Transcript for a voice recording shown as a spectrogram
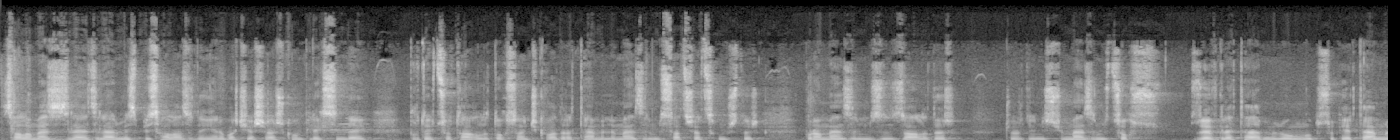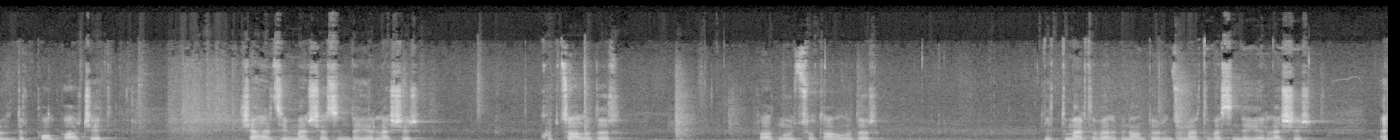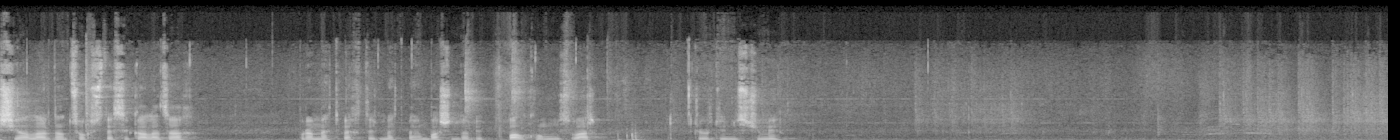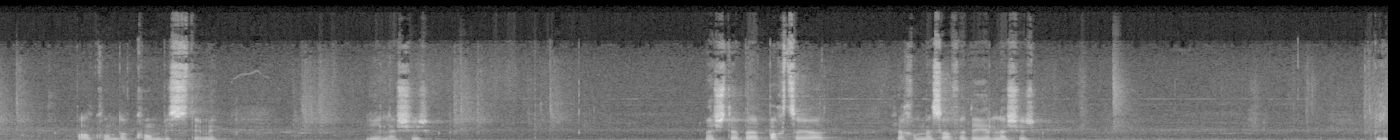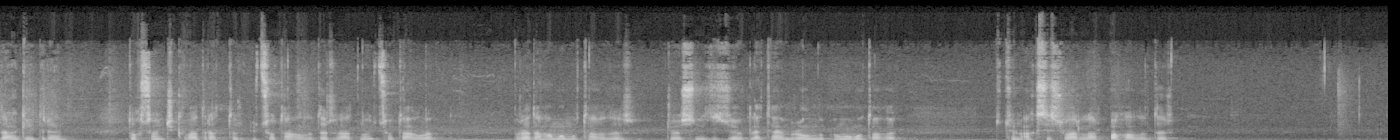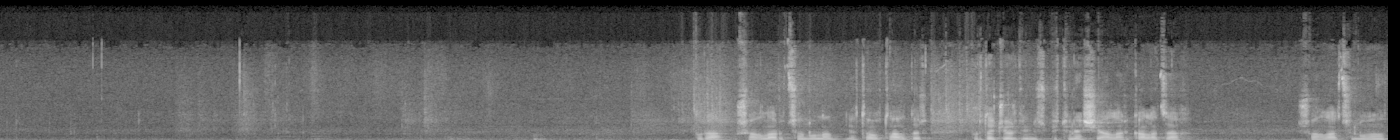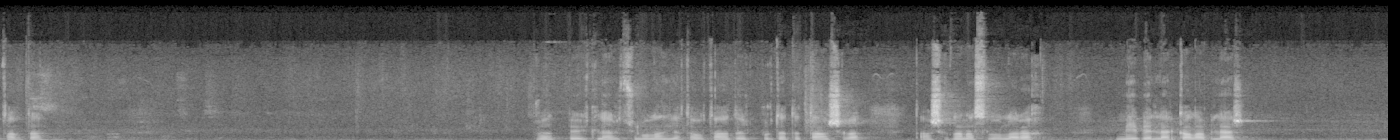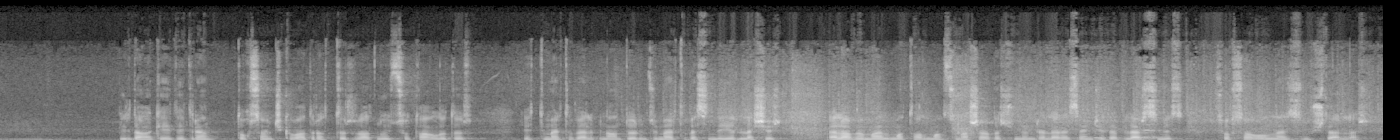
Salam əziz izləyicilərimiz, biz hal-hazırda Yeni Bakı yaşayış kompleksindəyik. Burada 3 otaqlı 92 kvadrat təmirli mənzilimiz satışa çıxmışdır. Bura mənzilimizin zalıdır. Gördüyünüz kimi mənzilimiz çox zövqlə təmin olunub, super təmirlidir, pol parket. Şəhərciyin mərkəzində yerləşir. Kubcalıdır. Radno 3 otaqlıdır. 7 mərtəbəli binanın 4-cü mərtəbəsində yerləşir. Əşyalardan çox hissəsi qalacaq. Bura mətbəxdir. Mətbəxin başında bir balkonumuz var. Gördüyünüz kimi. Balkonda kombi sistemi yerləşir. Məktəbə, bağçaya yaxın məsafədə yerləşir. Bir daha qeyd edirəm. 92 kvadratdır, 3 otaqlıdır, radno 3 otaqlı. Burada hamam otağıdır. Görürsünüz, zövqlə təmir olunub hamam otağı. Bütün aksesuarlar bahalıdır. Bura uşaqlar üçün olan yataq otağıdır. Burada gördüyünüz bütün əşyalar qalacaq. Uşaqlar üçün olan otaqda Bura böyüklər üçün olan yataq otağıdır. Burada da danışığa, danışıqdan asılı olaraq mebellər qala. Bir daha qeyd edirəm, 92 kvadratdır, radno 3 otaqlıdır. 7 mərtəbəli binanın 4-cü mərtəbəsində yerləşir. Əlavə məlumat almaq üçün aşağıdakı nömrələrə zəng edə bilərsiniz. Çox sağ olun əziz müştərilər.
